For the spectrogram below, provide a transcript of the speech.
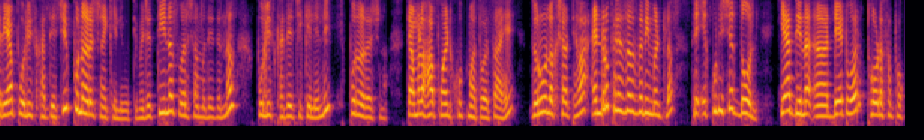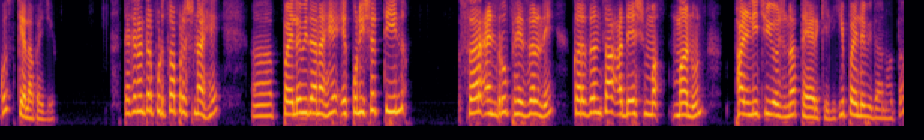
तर या पोलीस खात्याची पुनर्रचना केली होती. म्हणजे तीनच वर्षामध्ये त्यांना पोलीस खात्याची केलेली पुनर्रचना. त्यामुळे हा पॉईंट खूप महत्त्वाचा आहे. जरूर लक्षात ठेवा. अँड्रो फ्रेझर जरी म्हटलं तरी एकोणीसशे दोन या दिना डेटवर थोडासा फोकस केला पाहिजे. त्याच्यानंतर पुढचा प्रश्न आहे पहिलं विधान आहे एकोणीसशे तीन सर अँड्रू फ्रेझरने कर्जनचा आदेश मानून फाळणीची योजना तयार केली. ही पहिलं विधान होतं.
